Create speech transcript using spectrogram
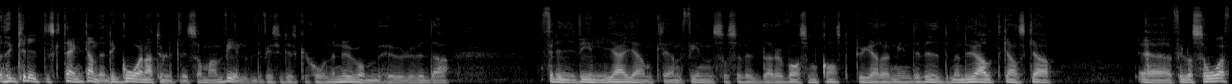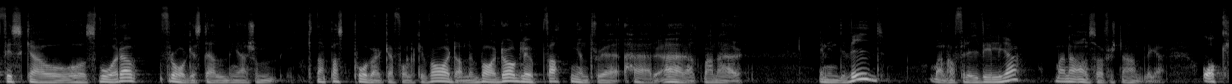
kritiskt tänkande. Det går naturligtvis om man vill. Det finns ju diskussioner nu om huruvida fri vilja egentligen finns och så vidare och vad som konstituerar en individ. Men det är allt ganska eh, filosofiska och, och svåra frågeställningar som knappast påverkar folk i vardagen. Den vardagliga uppfattningen tror jag här är att man är en individ, man har fri vilja, man har ansvar för sina handlingar. Och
